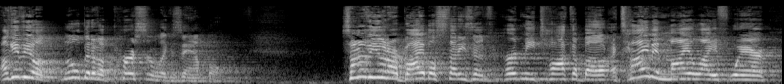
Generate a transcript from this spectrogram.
I'll give you a little bit of a personal example. Some of you in our Bible studies have heard me talk about a time in my life where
